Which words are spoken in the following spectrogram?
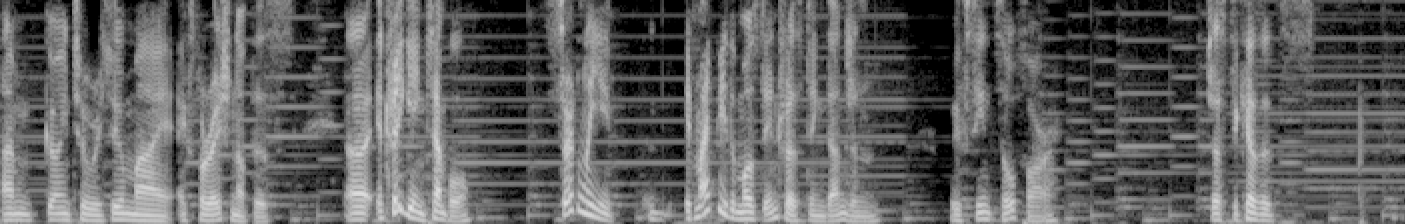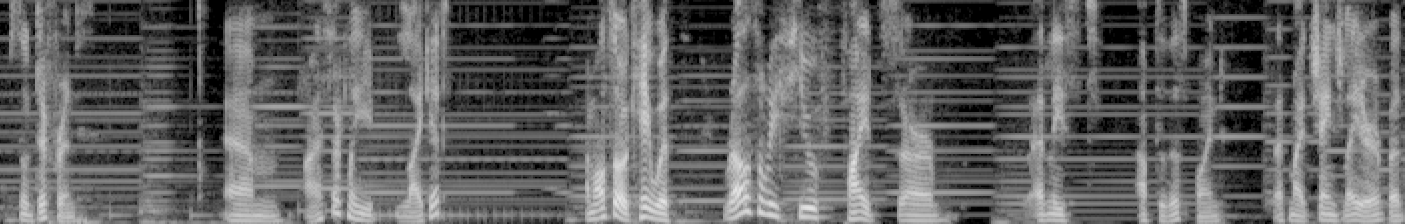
I'm going to resume my exploration of this uh, intriguing temple. Certainly, it might be the most interesting dungeon we've seen so far. Just because it's so different. Um, I certainly like it. I'm also okay with relatively few fights, or at least up to this point. That might change later, but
